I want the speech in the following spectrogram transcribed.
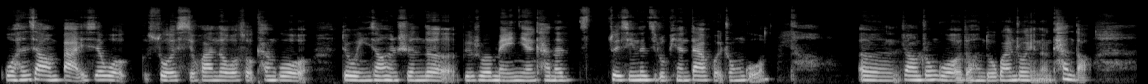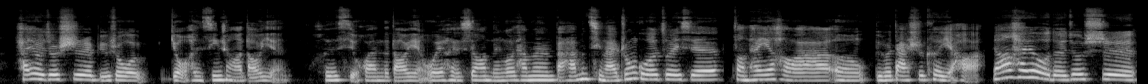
我很想把一些我所喜欢的、我所看过、对我影响很深的，比如说每一年看的最新的纪录片带回中国，嗯，让中国的很多观众也能看到。还有就是，比如说我有很欣赏的导演。很喜欢的导演，我也很希望能够他们把他们请来中国做一些访谈也好啊，嗯，比如说大师课也好啊。然后还有的就是，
